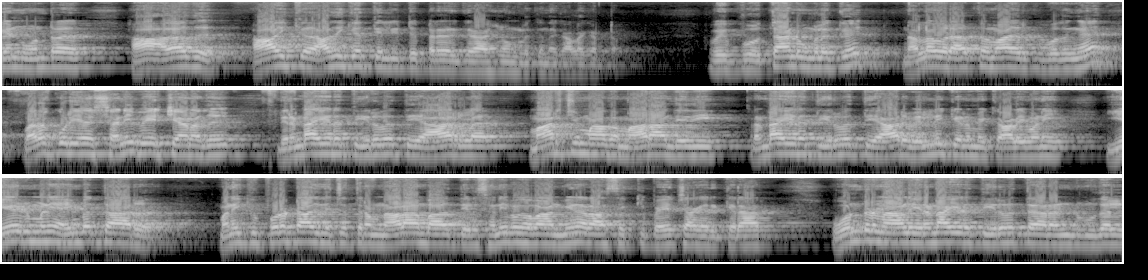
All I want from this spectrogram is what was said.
எண் ஒன்று அதாவது ஆதிக்க ஆதிக்கத்தில் இட்டு பெற இருக்கிறார்கள் உங்களுக்கு இந்த காலகட்டம். இப்போ இப்போ புத்தாண்டு உங்களுக்கு நல்ல ஒரு அர்த்தமாக இருக்க போதுங்க. வரக்கூடிய சனி பயிற்சியானது இரண்டாயிரத்தி இருபத்தி ஆறில் மார்ச் மாதம் ஆறாம் தேதி ரெண்டாயிரத்தி இருபத்தி ஆறு வெள்ளிக்கிழமை காலை மணி ஏழு மணி ஐம்பத்தாறு மணிக்கு புரட்டாதி நட்சத்திரம் நாலாம் பாதத்தில் சனி பகவான் மீனராசிக்கு பயிற்சியாக இருக்கிறார். ஒன்று நாலு இரண்டாயிரத்தி இருபத்தி ஆறு அன்று முதல்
